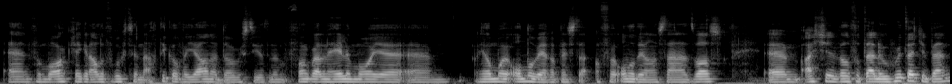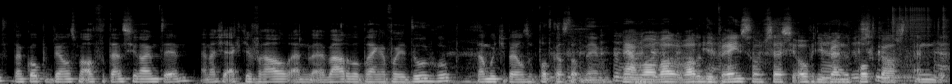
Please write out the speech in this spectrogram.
En vanmorgen kreeg ik in alle vroegte een artikel van Jan doorgestuurd. En dat vond ik wel een hele mooie, ehm, heel mooi onderwerp in of onderdeel in staan. Het was, ehm, als je wil vertellen hoe goed dat je bent, dan koop je bij ons maar advertentieruimte in. En als je echt je verhaal en eh, waarde wil brengen voor je doelgroep, dan moet je bij ons een podcast opnemen. Ja, we, we- we hadden die Ja. brainstorm sessie over die Ja, branded goed. podcast. En de, Ja.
